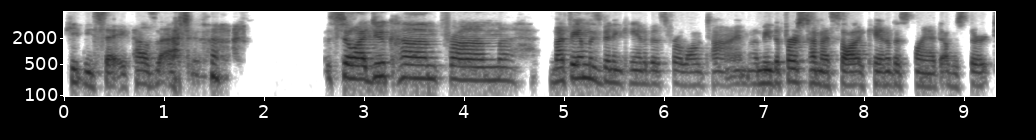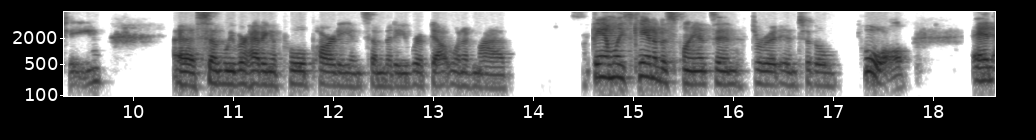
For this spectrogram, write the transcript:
keep me safe. How's that? so I do come from my family's been in cannabis for a long time. I mean, the first time I saw a cannabis plant, I was 13. Uh, some we were having a pool party, and somebody ripped out one of my family's cannabis plants and threw it into the pool. And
